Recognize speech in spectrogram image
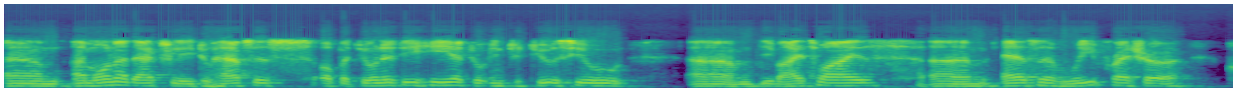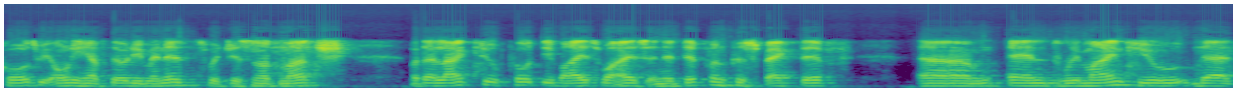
Um, I'm honored actually to have this opportunity here to introduce you um, deviceWISE. Um, as a refresher, course, we only have 30 minutes, which is not much, but I like to put deviceWISE in a different perspective and remind you that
